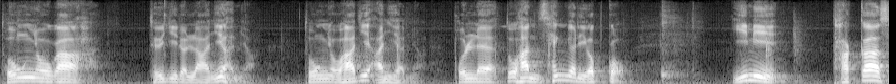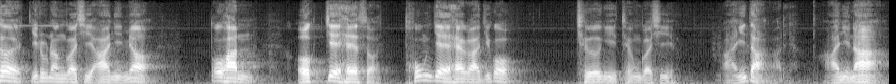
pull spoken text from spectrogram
동료가 되지를 아니하며 동료하지 아니하며 본래 또한 생멸이 없고 이미 닦아서 이루는 것이 아니며 또한 억제해서 통제해가지고 정이 된 것이 아니다 말이야. 아니나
